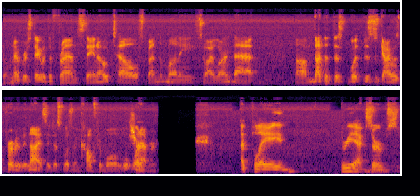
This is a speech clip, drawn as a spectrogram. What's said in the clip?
Don't ever stay with a friend. Stay in a hotel. Spend the money. So I learned that. Um, not that this what this guy was perfectly nice. I just wasn't comfortable. Sure. Whatever. I played three excerpts,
